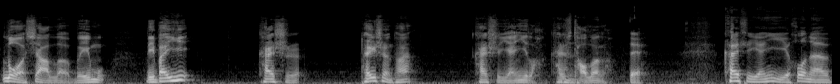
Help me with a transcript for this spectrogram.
落下了帷幕。礼拜一开始，陪审团开始研议了，开始讨论了。嗯、对，开始研议以后呢，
